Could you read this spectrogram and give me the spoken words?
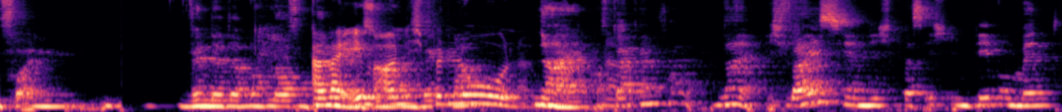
vor allem, wenn der dann noch laufen kann. Aber eben auch nicht belohnen. Nein, auf Nein. gar keinen Fall. Nein, ich weiß ja nicht, was ich in dem Moment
